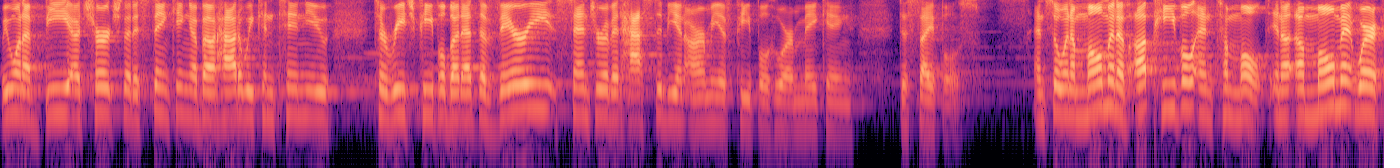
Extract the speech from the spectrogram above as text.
we want to be a church that is thinking about how do we continue to reach people, but at the very center of it has to be an army of people who are making disciples. And so, in a moment of upheaval and tumult, in a, a, moment where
